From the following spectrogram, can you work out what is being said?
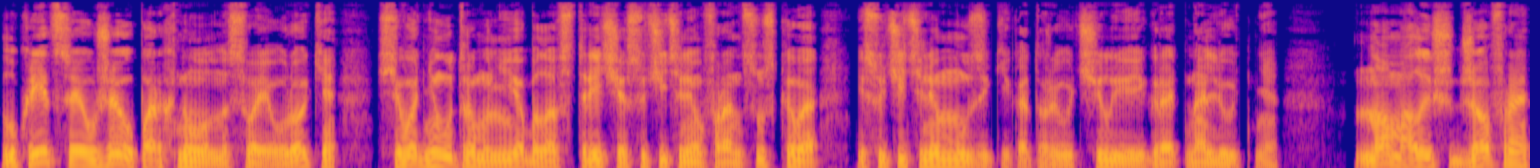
Лукреция уже упорхнула на свои уроки. Сегодня утром у нее была встреча с учителем французского и с учителем музыки, который учил ее играть на лютне. Но малыш Джоффре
